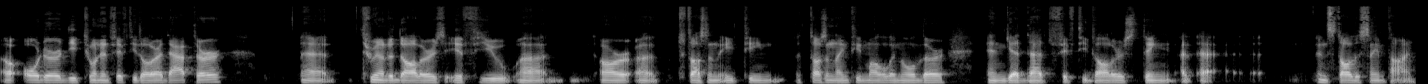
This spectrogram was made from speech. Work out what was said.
uh, order the two hundred fifty dollar adapter, uh, three hundred dollars if you uh, are a 2018 2019 model and older, and get that fifty dollars thing at, uh, installed at the same time.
